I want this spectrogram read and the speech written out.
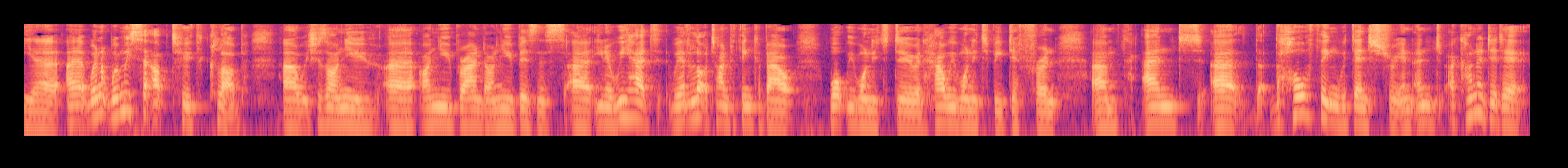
Yeah, uh, when when we set up Tooth Club, uh, which is our new uh, our new brand, our new business, uh, you know, we had we had a lot of time to think about what we wanted to do and how we wanted to be different, um, and uh, the, the whole thing with dentistry, and and I kind of did it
